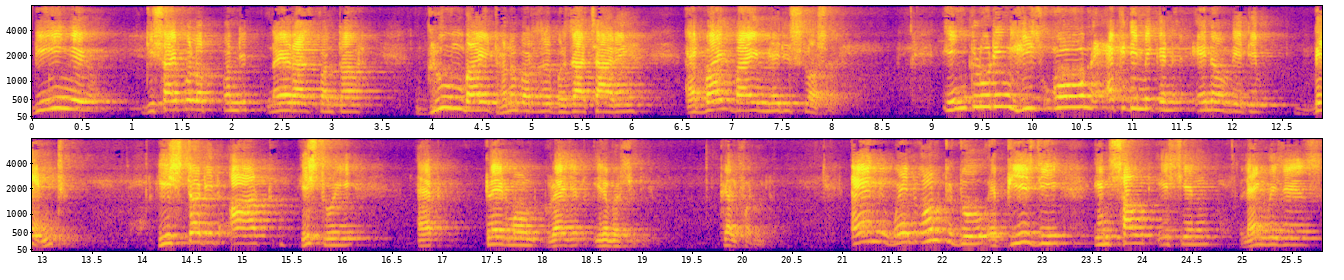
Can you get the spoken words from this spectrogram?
Being a disciple of Pandit Nayaraj Panta, groomed by Dhanavajra Vajracharya, advised by Mary Slusser, including his own academic and innovative bent, he studied art history at Claremont Graduate University, California, and went on to do a PhD in South Asian languages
